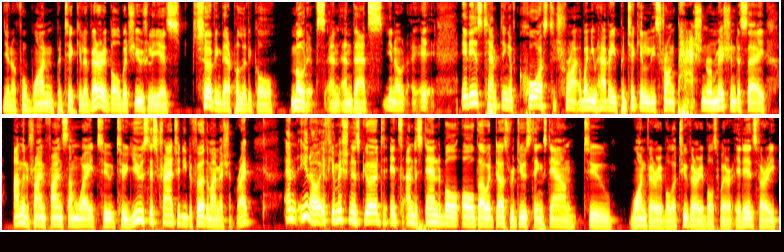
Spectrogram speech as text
you know, for one particular variable, which usually is serving their political motives. And, and that's, you know, it, it is tempting, of course, to try when you have a particularly strong passion or mission to say, I'm going to try and find some way to, to use this tragedy to further my mission, right? And, you know, if your mission is good, it's understandable, although it does reduce things down to one variable or two variables where it is very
